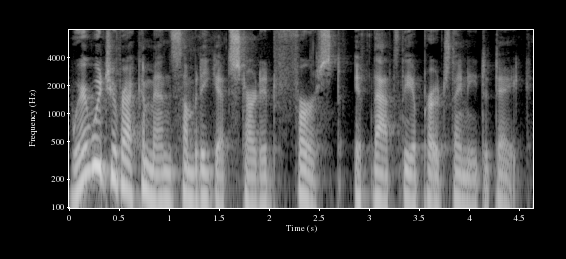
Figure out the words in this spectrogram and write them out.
Where would you recommend somebody get started first if that's the approach they need to take?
